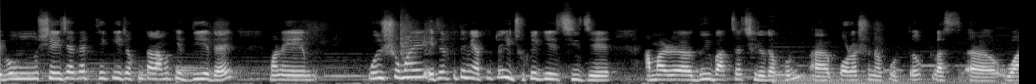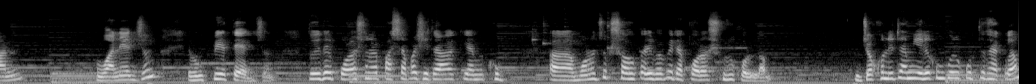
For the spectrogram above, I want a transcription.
এবং সেই জায়গার থেকেই যখন তারা আমাকে দিয়ে দেয় মানে ওই সময় এটার প্রতি আমি এতটাই ঝুঁকে গিয়েছি যে আমার দুই বাচ্চা ছিল তখন পড়াশোনা করতো ক্লাস ওয়ান ওয়ানে একজন এবং প্লেতে একজন। তো এদের পড়াশোনার পাশাপাশি এটাকে আমি খুব মনোযোগ সহকারীভাবে এটা করা শুরু করলাম। যখন এটা আমি এরকম করে করতে থাকলাম,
